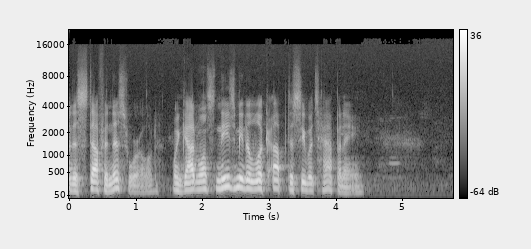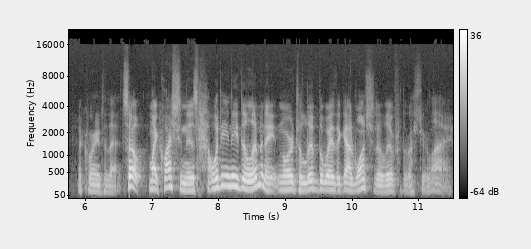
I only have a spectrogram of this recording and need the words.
the stuff in this world when God wants, needs me to look up to see what's happening according to that. So, my question is what do you need to eliminate in order to live the way that God wants you to live for the rest of your life?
